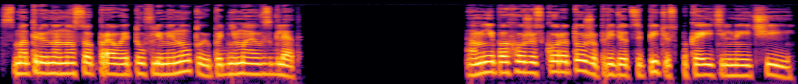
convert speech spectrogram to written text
Смотрю на носок правой туфли минуту и поднимаю взгляд. А мне, похоже, скоро тоже придется пить успокоительные чаи.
